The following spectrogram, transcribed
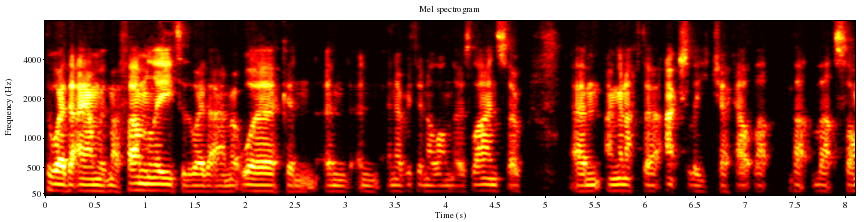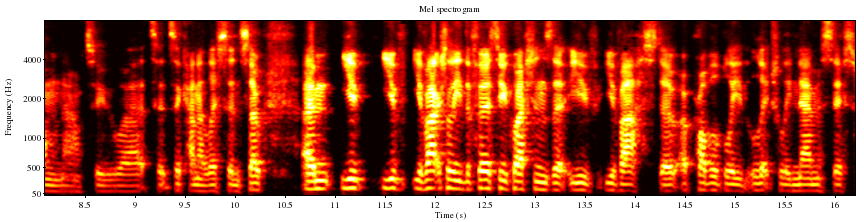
the way that I am with my family to the way that I'm at work and and and, and everything along those lines. So um, I'm gonna have to actually check out that that that song now to uh, to, to kind of listen. So um, you you've you've actually the first two questions that you've you've asked are, are probably literally nemesis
